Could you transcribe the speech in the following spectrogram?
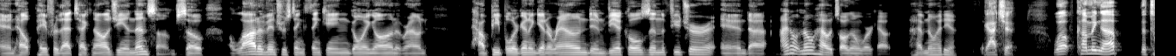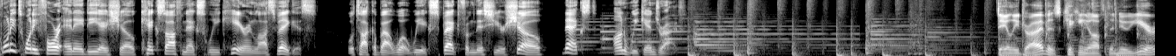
and help pay for that technology and then some. So, a lot of interesting thinking going on around how people are going to get around in vehicles in the future. And uh, I don't know how it's all going to work out. I have no idea. Gotcha. Well, coming up, the 2024 NADA show kicks off next week here in Las Vegas. We'll talk about what we expect from this year's show next on Weekend Drive. Daily Drive is kicking off the new year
